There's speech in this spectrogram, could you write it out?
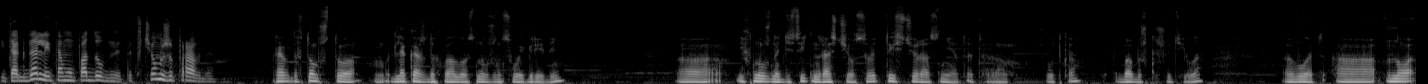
и так далее и тому подобное. Так в чем же правда? Правда в том, что для каждых волос нужен свой гребень. А, Их нужно действительно расчесывать. Тысячу раз нет, это шутка. Это бабушка шутила. Вот. а, Но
